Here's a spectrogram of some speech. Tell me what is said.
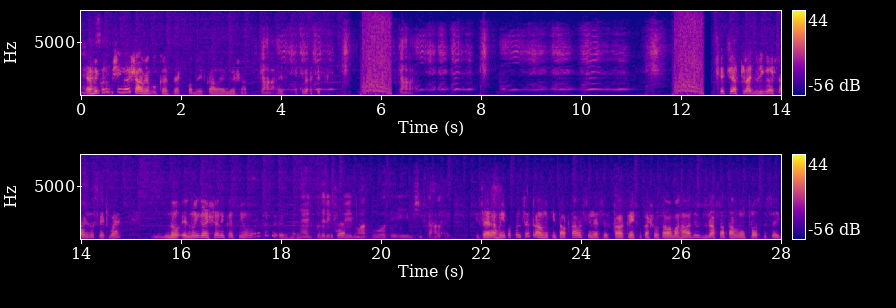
É, Era ruim quando o bichinho enganchava em algum canto, né? Que o pobrezinho ficava lá enganchado. Ficava lá, Aí ficava lá. Você tinha que lá desenganchar o inocente, mas no- ele não enganchando em canto nenhum era tranquilo. Era, É, ele poderia correr de um lado pro outro e o bichinho ficava alegre. Isso era ruim pra quando você entrava no quintal que tava assim, né? Você ficava crente que o cachorro tava amarrado e o desgraçado tava num troço desse aí.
